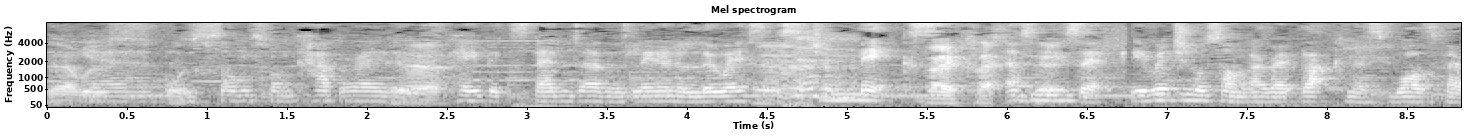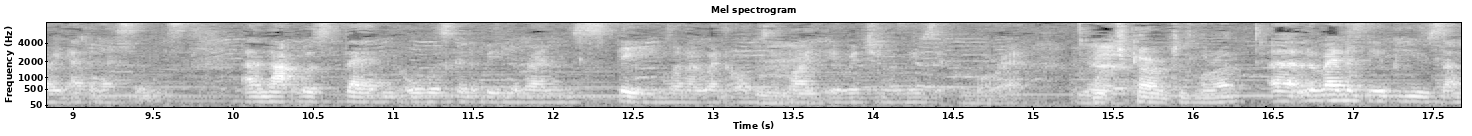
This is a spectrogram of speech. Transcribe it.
there was Uh, yeah, there all was songs from Cabaret, there Yeah. was Hey Big Spender, there was Leona Lewis. It was Yeah. such a mix very of music. The original song I wrote, Blackness, was very Evanescence, and that was then always going to be Loren's theme when I went on to Mm. write the original music for it. Yeah. Which character's Lorraine? Uh, Loren is the abuser.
